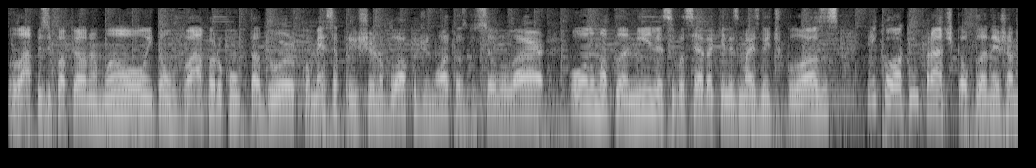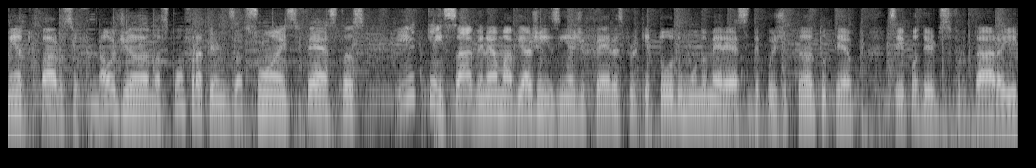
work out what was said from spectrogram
lápis e papel na mão, ou então vá para o computador, comece a preencher no bloco de notas do celular ou numa planilha, se você é daqueles mais meticulosos, e coloque em prática o planejamento para o seu final de ano, as confraternizações, festas e quem sabe, né, uma viagenzinha de férias, porque todo mundo merece depois de tanto tempo sem poder desfrutar aí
